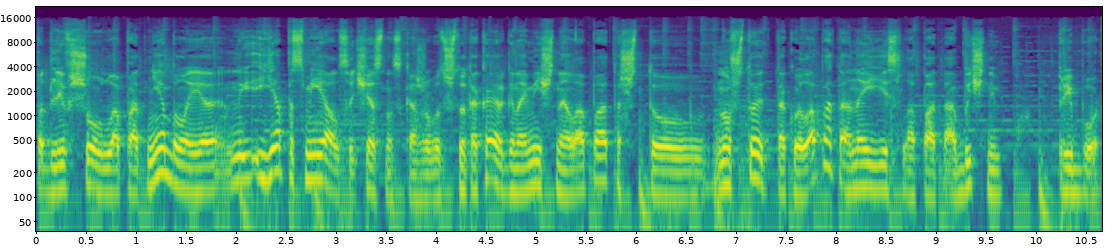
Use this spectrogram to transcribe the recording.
Под левшу лопат не было. Я, ну, я посмеялся, честно скажу. Вот что такая эргономичная лопата, что... Ну, что это такое? Лопата, она и есть лопата. Обычный прибор.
